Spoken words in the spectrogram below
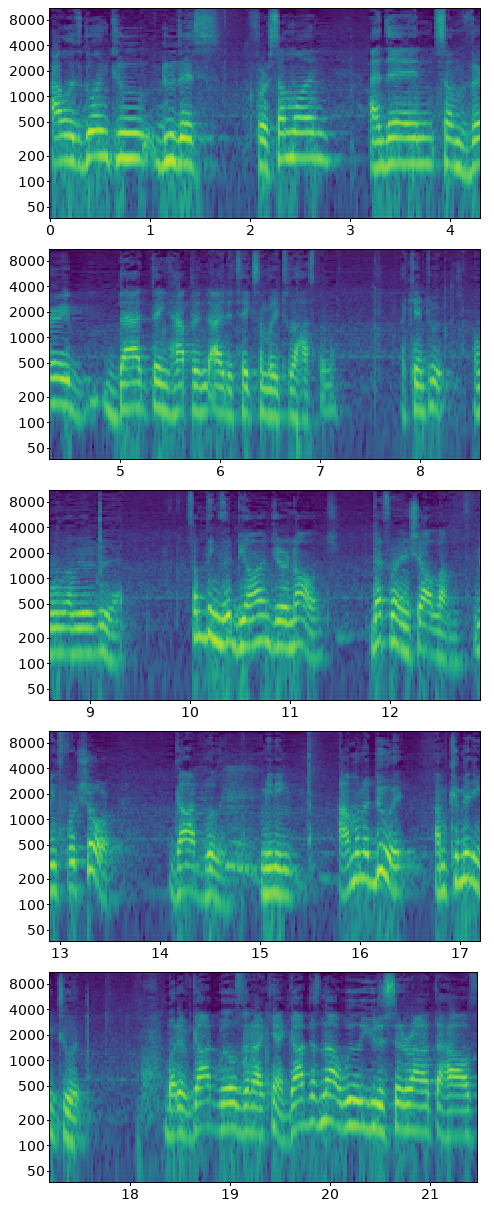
I was going to do this for someone, and then some very bad thing happened. I had to take somebody to the hospital. I can't do it. I won't be able to do that. Something's beyond your knowledge. That's what inshallah means. It means for sure, God willing. Meaning, I'm going to do it. I'm committing to it. But if God wills, then I can't. God does not will you to sit around at the house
